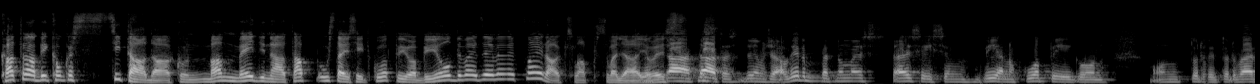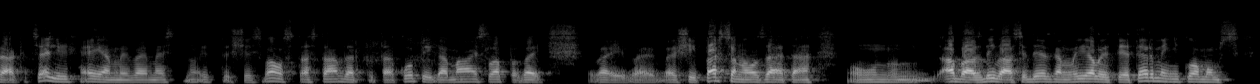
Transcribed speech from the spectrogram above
Katrā bija kaut kas citādāk, un man mēģināt ap, uztaisīt kopējo bildi, vajadzēja vērt vairākas lapas vaļā. Nu, es... tā, tā tas diemžēl ir, bet nu, mēs taisīsim vienu kopīgu, un, un tur ir vairāki ceļi ejami, vai mēs, nu, ir šīs valsts tā standarta, tā kopīgā mājaslapa, vai, vai, vai, vai šī personalizētā, un, un abās divās ir diezgan lieli tie termiņi, ko mums ir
